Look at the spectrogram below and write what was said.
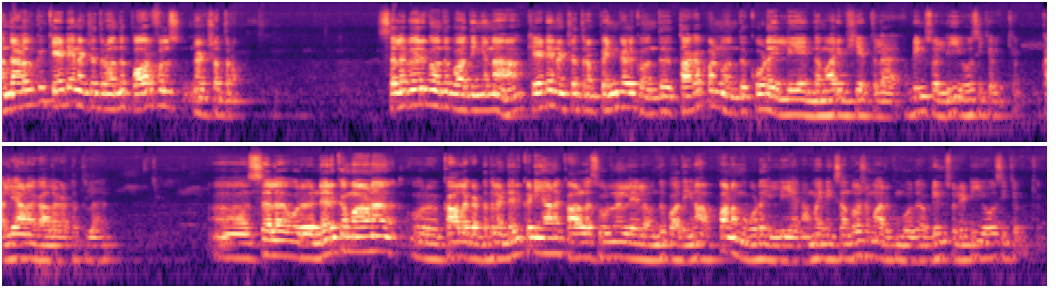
அந்த அளவுக்கு கேட்டை நட்சத்திரம் வந்து பவர்ஃபுல் நட்சத்திரம். சில பேருக்கு வந்து பார்த்தீங்கன்னா கேட்டை நட்சத்திரம் பெண்களுக்கு வந்து தகப்பன் வந்து கூட இல்லையே இந்த மாதிரி விஷயத்தில் அப்படின்னு சொல்லி யோசிக்க வைக்கும். கல்யாண காலகட்டத்தில் சில ஒரு நெருக்கமான ஒரு காலகட்டத்தில் நெருக்கடியான கால சூழ்நிலையில் வந்து பார்த்தீங்கன்னா அப்பா நம்ம கூட இல்லையே நம்ம இன்னைக்கு சந்தோஷமாக இருக்கும்போது அப்படின்னு சொல்லிட்டு யோசிக்க வைக்கும்.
